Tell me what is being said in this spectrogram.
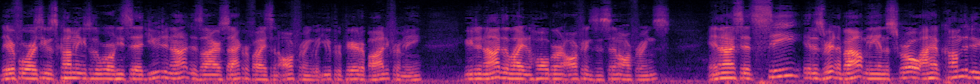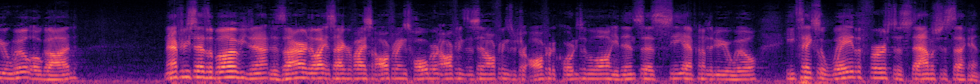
Therefore, as he was coming into the world, he said, You do not desire sacrifice and offering, but you prepared a body for me. You do not delight in whole burnt offerings and sin offerings. And then I said, See, it is written about me in the scroll, I have come to do your will, O God. And after he says above, You do not desire delight in sacrifice and offerings, whole burnt offerings and sin offerings, which are offered according to the law, he then says, See, I have come to do your will. He takes away the first to establish the second.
